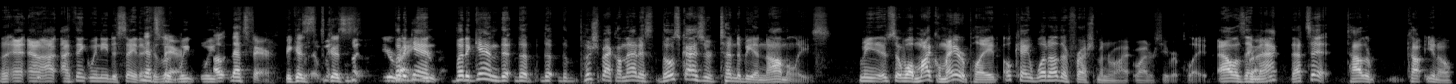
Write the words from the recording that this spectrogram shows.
and, and I, I think we need to say that that's fair. we, we oh, that's fair because But- because but, you're but right. again, You're- but again, the, the the pushback on that is those guys are tend to be anomalies. I mean, it's well, Michael Mayer played. Okay, what other freshman wide, wide receiver played? Alize Right. Mack. That's it. Tyler, you know,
